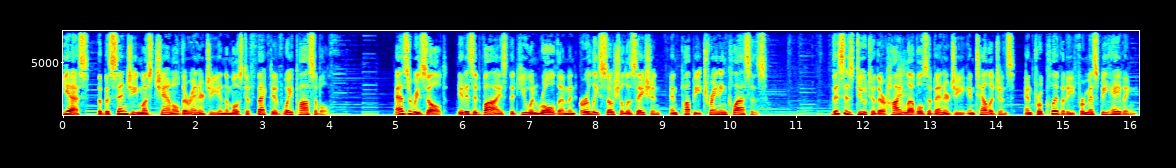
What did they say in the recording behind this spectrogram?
Yes, the Basenji must channel their energy in the most effective way possible. As a result, it is advised that you enroll them in early socialization and puppy training classes. This is due to their high levels of energy, intelligence, and proclivity for misbehaving.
